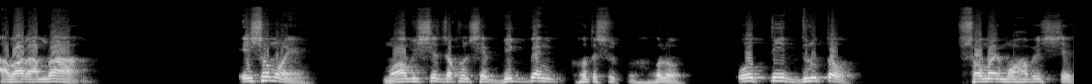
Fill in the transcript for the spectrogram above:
আবার আমরা এই সময়ে মহাবিশ্বের যখন সে বিগ ব্যাং হতে হলো, অতি দ্রুত সময় মহাবিশ্বের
